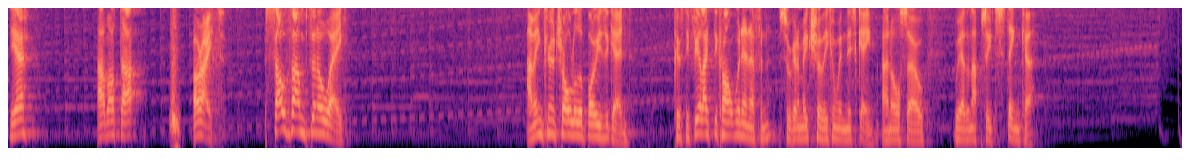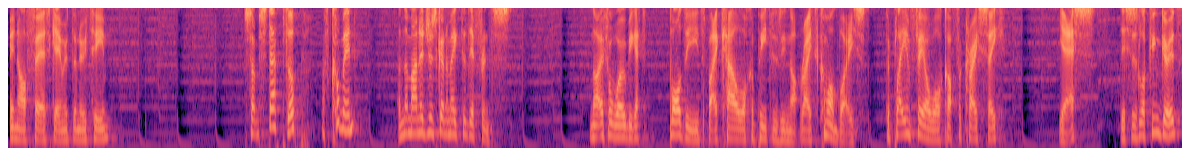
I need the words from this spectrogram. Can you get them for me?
Yeah? How about that? All right. Southampton away. I'm in control of the boys again. Because they feel like they can't win anything. So we're going to make sure they can win this game. And also, we had an absolute stinker in our first game with the new team. So I've stepped up, I've come in, and the manager's going to make the difference. Not if Iwobi gets bodied by Kyle Walker-Peters, he's not right. Come on, boys. They're playing Theo Walcott, for Christ's sake. Yes, this is looking good.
